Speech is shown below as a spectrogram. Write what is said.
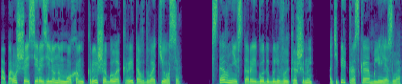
а поросшая серо-зеленым мохом крыша была крыта в два теса. Ставни в старые годы были выкрашены, а теперь краска облезла.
